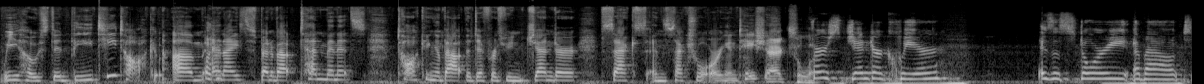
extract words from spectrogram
we hosted the Tea Talk, um, and I spent about 10 minutes talking about the difference between gender, sex, and sexual orientation. Excellent. First, Gender Queer is a story about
